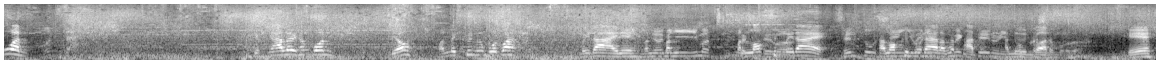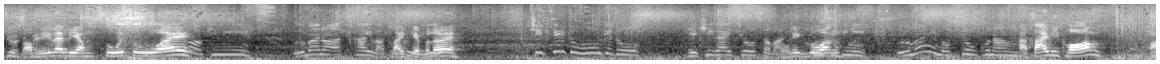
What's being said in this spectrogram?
อ้วนเก็บงานเลยข้างบน เดี๋ยวมันไม่ขึ้นข้างบนวะไม่ได้ดิมันมันมันล็อกขึ้นไม่ได้ ถ้าล็อกขึ้นไม่ได้เราก็ตัดอันอื่นก่อนโอเครอบนี้ละเหลี่ยมสวยสวยไล่เก็บไปเลยตรงนี้ดวงขาซ้ายมีของ ไป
